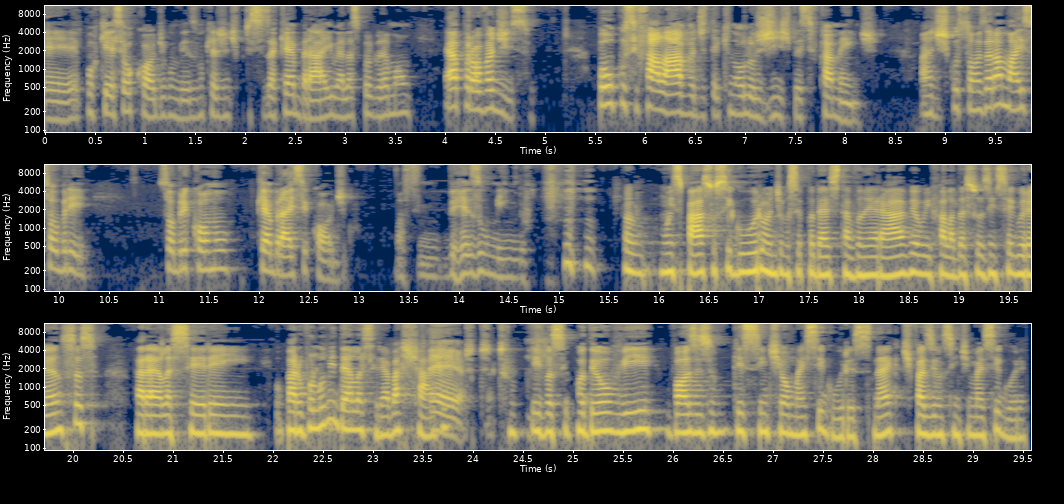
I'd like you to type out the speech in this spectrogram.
é, porque esse é o código mesmo que a gente precisa quebrar e o Elas Programam é a prova disso. Pouco se falava de tecnologia especificamente. As discussões eram mais sobre, sobre como quebrar esse código, assim, resumindo. um espaço seguro onde você pudesse estar vulnerável e falar das suas inseguranças para elas serem para o volume dela ser abaixado é. e você poder ouvir vozes que se sentiam mais seguras, né? Que te faziam sentir mais segura.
